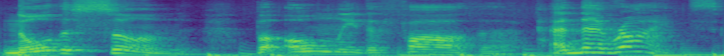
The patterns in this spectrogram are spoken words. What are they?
nor the Son, but only the Father. And they're right.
